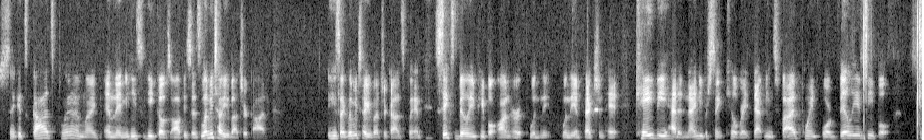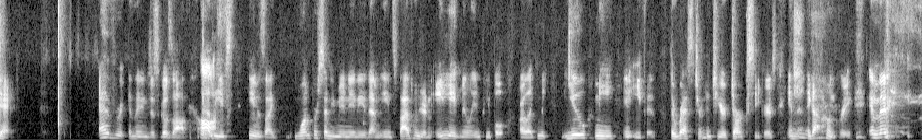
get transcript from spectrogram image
She's like, it's God's plan. Like, and then he's he goes off. He says, "Let me tell you about your God." He's like, "Let me tell you about your God's plan. Six billion people on Earth when the when the infection hit. KV had a ninety percent kill rate. That means five point four billion people dead. Every and then he just goes off. That Off. leaves. He he was like, 1% immunity, that means 588 million people are like me, you, me, and Ethan. The rest turned into your dark seekers, and then they got hungry. And then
